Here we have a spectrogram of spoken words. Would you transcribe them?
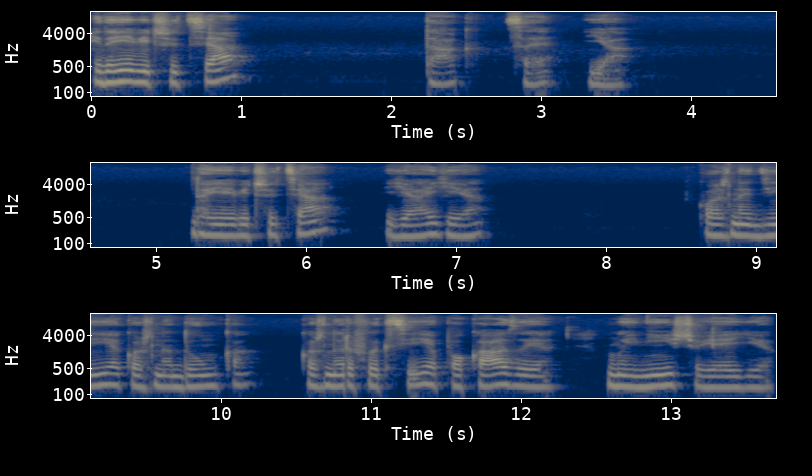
І дає відчуття, так, це я. Дає відчуття я є. Кожна дія, кожна думка, кожна рефлексія показує мені, що я є.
